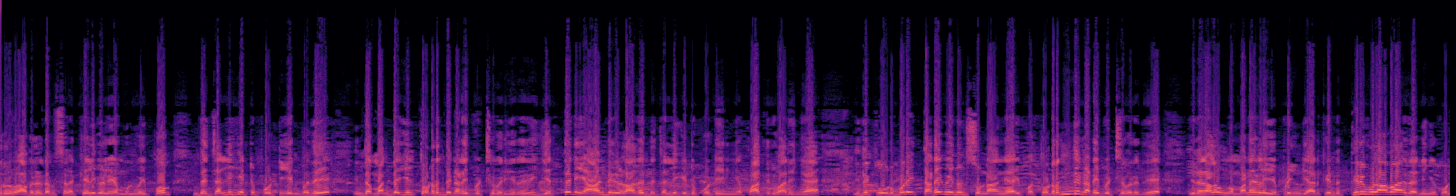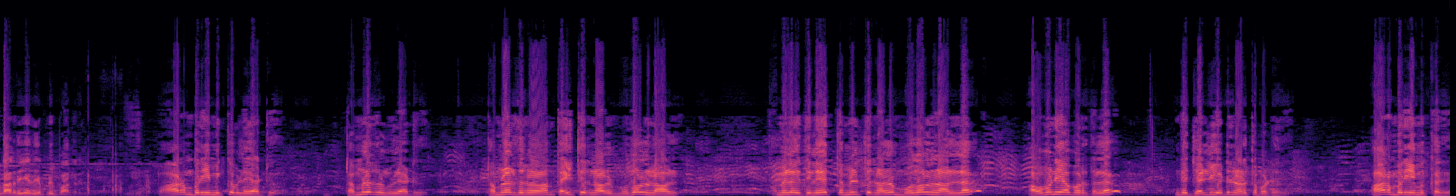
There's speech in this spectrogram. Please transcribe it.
ஒரு அவரிடம் சில கேள்வி கேள்விகளை முன்வைப்போம். இந்த ஜல்லிக்கட்டு போட்டி என்பது இந்த மந்தையில் தொடர்ந்து நடைபெற்று வருகிறது. எத்தனை ஆண்டுகளாக இந்த ஜல்லிக்கட்டு போட்டியை நீங்க பார்த்துட்டு வரீங்க? இதுக்கு ஒரு முறை தடை வேணும்னு சொன்னாங்க. இப்ப தொடர்ந்து நடைபெற்று வருது. இதனால உங்க மனநிலை எப்படி இங்கே இருக்கு? இந்த திருவிழாவா இதை நீங்க கொண்டாடுறீங்க? இதை எப்படி பார்க்குறீங்க? பாரம்பரியமிக்க விளையாட்டு. தமிழர்கள் விளையாட்டு. தமிழர் திருநாளாம் தை திருநாள் முதல் நாள். தமிழகத்திலே தமிழ் திருநாள் முதல் நாளில் அவனியாபுரத்தில் இந்த ஜல்லிக்கட்டு நடத்தப்பட்டது. பாரம்பரியமிக்கது.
